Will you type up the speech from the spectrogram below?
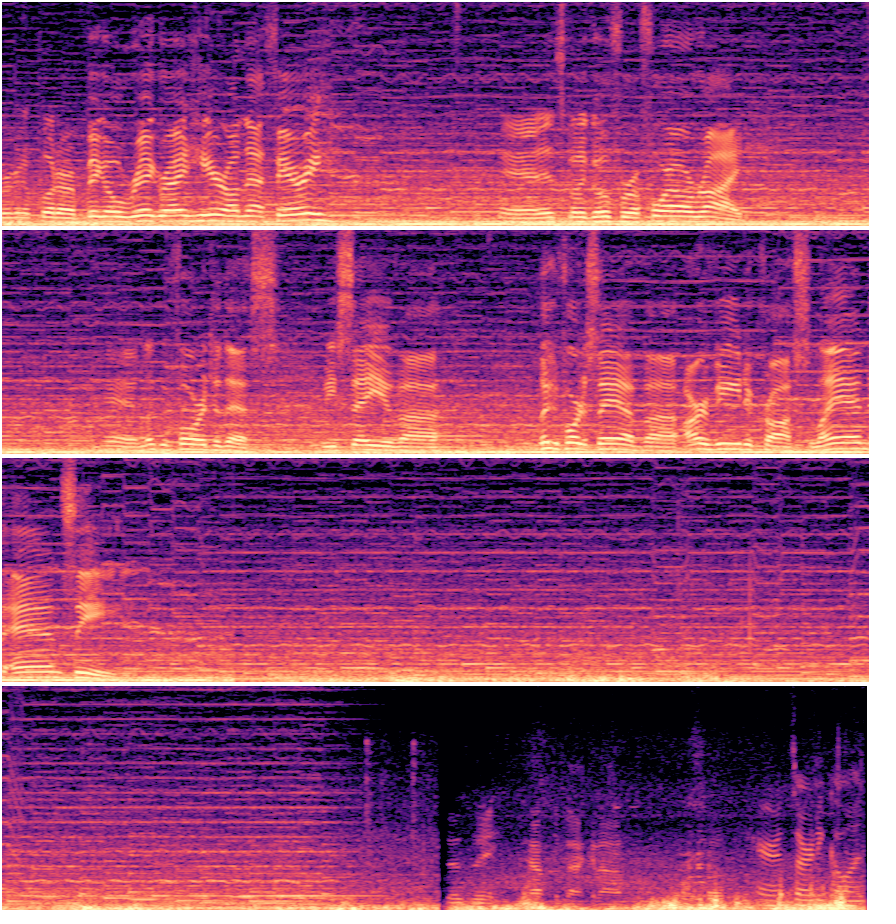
We're going to put our big old rig right here on that ferry, and it's going to go for a four-hour ride. And looking forward to this. We say you've uh, Looking forward to say I've uh, RV'd across land and sea. Says they have to back it off. Here, it's already going.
